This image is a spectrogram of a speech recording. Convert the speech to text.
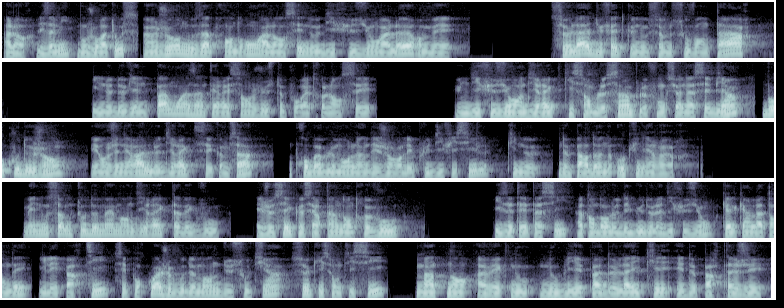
Alors, les amis, bonjour à tous. Un jour, nous apprendrons à lancer nos diffusions à l'heure, mais cela, du fait que nous sommes souvent tard, ils ne deviennent pas moins intéressants juste pour être lancés. Une diffusion en direct qui semble simple fonctionne assez bien. Beaucoup de gens, et en général le direct c'est comme ça, probablement l'un des genres les plus difficiles, qui ne, ne pardonne aucune erreur. Mais nous sommes tout de même en direct avec vous, et je sais que certains d'entre vous, ils étaient assis, attendant le début de la diffusion, quelqu'un l'attendait, il est parti, c'est pourquoi je vous demande du soutien, ceux qui sont ici, maintenant avec nous, n'oubliez pas de liker et de partager.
